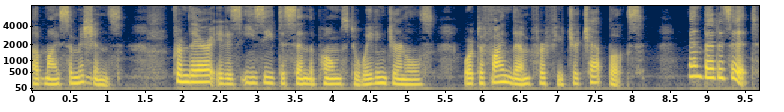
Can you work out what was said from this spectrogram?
of my submissions. From there, it is easy to send the poems to waiting journals or to find them for future chapbooks. And that is it.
